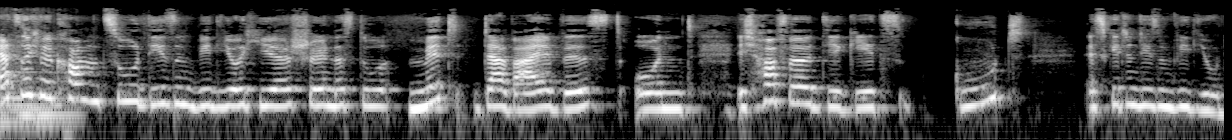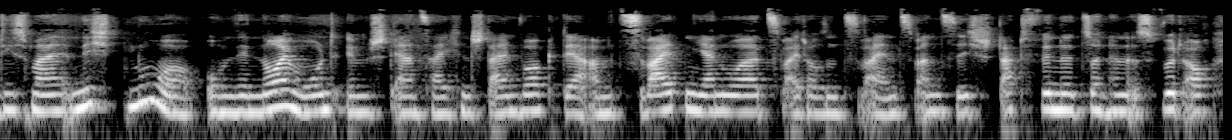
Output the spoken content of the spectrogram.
Herzlich willkommen zu diesem Video hier. Schön, dass du mit dabei bist und ich hoffe, dir geht's gut. Es geht in diesem Video diesmal nicht nur um den Neumond im Sternzeichen Steinbock, der am 2. Januar 2022 stattfindet, sondern es wird auch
